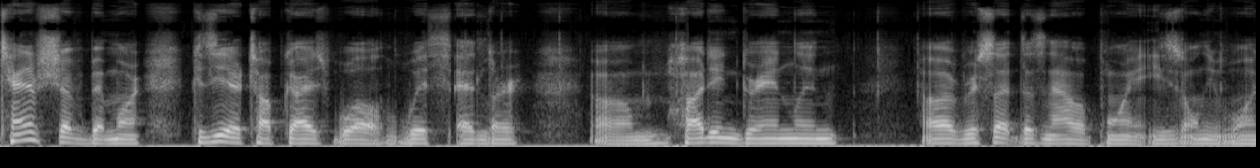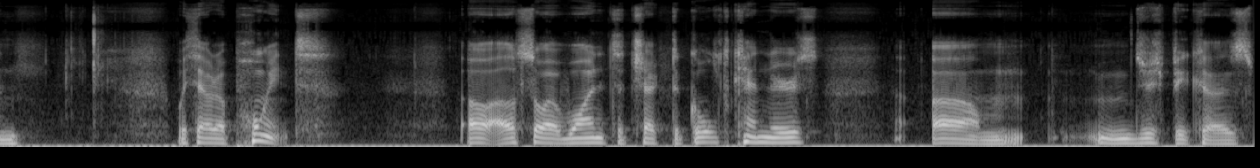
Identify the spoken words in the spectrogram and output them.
Tanev shove a bit more because these are top guys well with Edler. Um, Hutton, Granlund. Uh, doesn't have a point. He's only one without a point. Oh, also I wanted to check the goaltenders, um, just because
